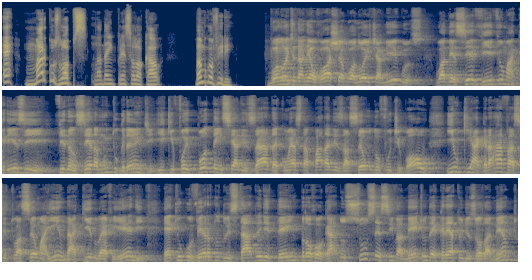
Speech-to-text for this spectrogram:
é Marcos Lopes, lá da imprensa local. Vamos conferir. Boa noite, Daniel Rocha. Boa noite, amigos. O ABC vive uma crise financeira muito grande e que foi potencializada com esta paralisação do futebol. E o que agrava a situação ainda aqui no RN é que o governo do estado ele tem prorrogado sucessivamente o decreto de isolamento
